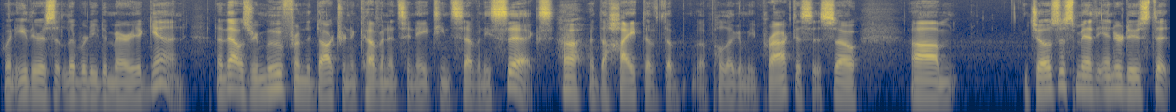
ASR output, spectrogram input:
when either is at liberty to marry again. Now, that was removed from the Doctrine and Covenants in 1876 huh. at the height of the, the polygamy practices. So, um, Joseph Smith introduced it.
